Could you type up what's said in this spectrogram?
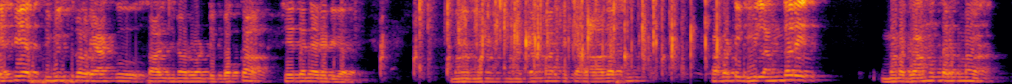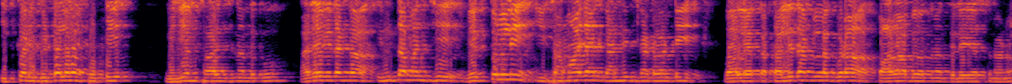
ఐపీఎస్ సివిల్స్లో ర్యాంకు సాధించినటువంటి బొక్క చైతన్య రెడ్డి గారు. మన మన మన గ్రామానికి చాలా ఆదర్శం. కాబట్టి వీళ్ళందరి మన గ్రామం తరఫున ఇక్కడి బిడ్డలుగా పుట్టి విజయం సాధించినందుకు అదే విధంగా ఇంత మంచి వ్యక్తుల్ని ఈ సమాజానికి అందించినటువంటి వాళ్ళ యొక్క తల్లిదండ్రులకు కూడా పాదాభివందనం తెలియజేస్తున్నాను.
